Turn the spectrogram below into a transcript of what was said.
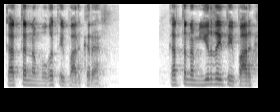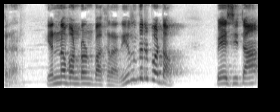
கர்த்தர் நம் முகத்தை பார்க்கிறார். கர்த்தர் நம் இருதயத்தை பார்க்கிறார். என்ன பண்ணுறோன்னு பார்க்குறாரு. இருந்துட்டு போட்டோம். பேசிட்டான்.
